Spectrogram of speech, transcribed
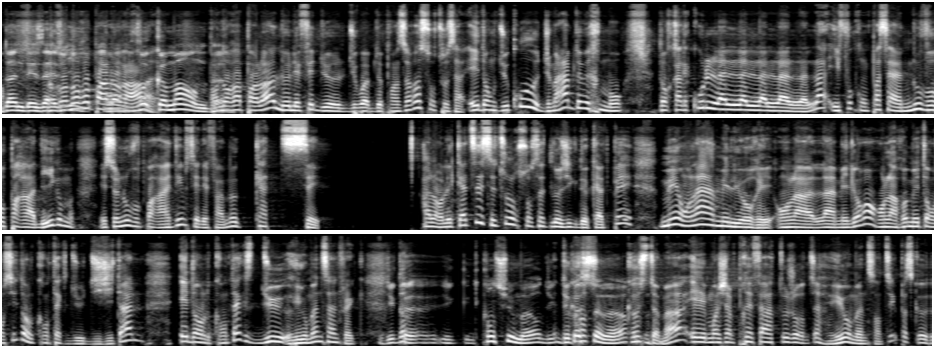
On donne des avis. On en reparlera. On en reparlera de l'effet du, web 2.0 sur tout ça. Et donc, du coup, du de donc, il faut qu'on passe à un nouveau paradigme. Et ce nouveau paradigme, c'est les fameux 4C. Alors les 4C, c'est toujours sur cette logique de 4P, mais on l'a amélioré. On l'a, l'a amélioré en la remettant aussi dans le contexte du digital et dans le contexte du human-centric. Du, Donc, du consumer, du customer. Customer. Et moi, je préfère toujours dire human-centric parce que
